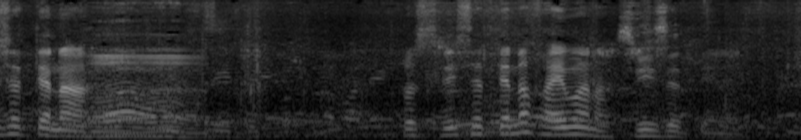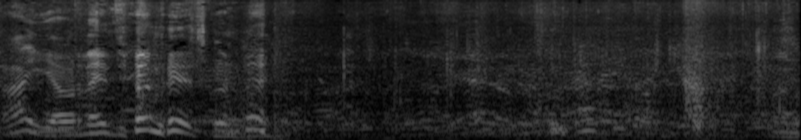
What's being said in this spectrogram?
శ్రీ సత్యనా ఇప్పుడు శ్రీ సత్యనా ఫైవ్ అనా శ్రీ సత్యనే ఎవరినైతే నేర్చుకుంటే వన్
